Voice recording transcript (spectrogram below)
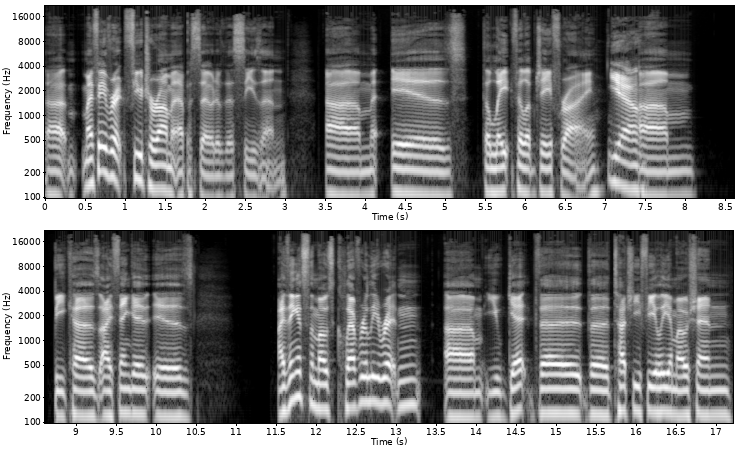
uh, my favorite Futurama episode of this season, um, is the late Philip J. Fry. Yeah. um, because I think it is. I think it's the most cleverly written. Um, you get the the touchy feely emotion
